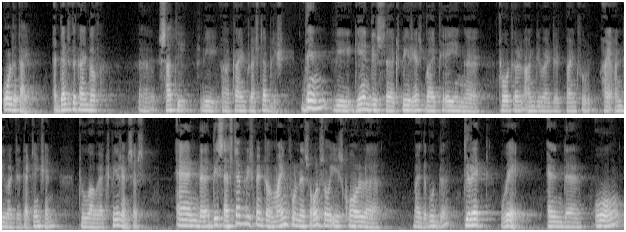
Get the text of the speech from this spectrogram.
all the time. And that is the kind of uh, sati we are trying to establish. Then we gain this uh, experience by paying uh, total undivided mindful, undivided attention to our experiences. And uh, this establishment of mindfulness also is called uh, by the Buddha direct way, and uh, or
